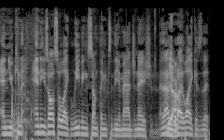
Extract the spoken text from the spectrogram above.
and you can and he's also like leaving something to the imagination and that's Yeah. what i like is that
